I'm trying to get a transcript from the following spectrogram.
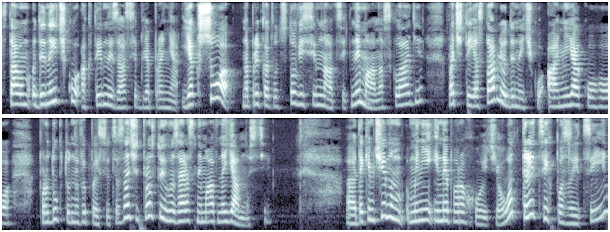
Ставимо одиничку активний засіб для прання. Якщо, наприклад, от 118 нема на складі, бачите, я ставлю одиничку, а ніякого продукту не виписується. Значить, просто його зараз немає в наявності. Е, Таким чином, мені і не порахують. От три цих позиції,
